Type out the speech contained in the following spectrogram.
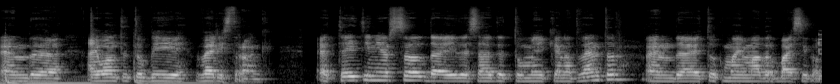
and uh, I wanted to be very strong. At 18 years old I decided to make an adventure and I took my mother bicycle.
